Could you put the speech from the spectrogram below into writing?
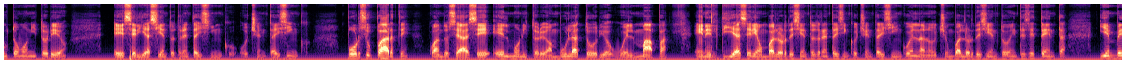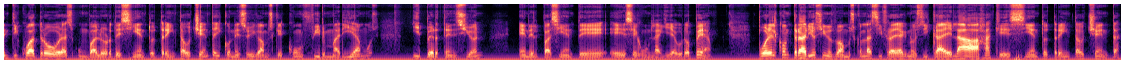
automonitoreo, eh, sería 135.85. Por su parte, cuando se hace el monitoreo ambulatorio o el mapa, en el día sería un valor de 135.85, en la noche un valor de 120.70 y en 24 horas un valor de 130.80 y con eso digamos que confirmaríamos hipertensión en el paciente eh, según la guía europea. Por el contrario, si nos vamos con la cifra diagnóstica de la AJA, que es 130-80,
